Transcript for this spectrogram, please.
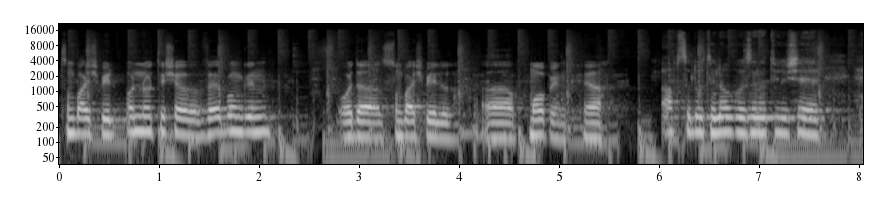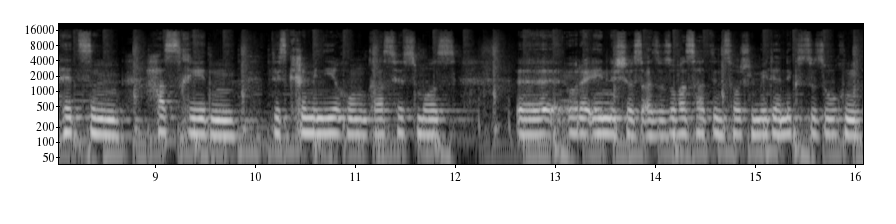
zum Beispiel unnötige Werbungen oder zum Beispiel äh, Mobbing, ja. Absolute No-Go sind natürlich äh, Hetzen, Hassreden, Diskriminierung, Rassismus äh, oder ähnliches. Also sowas hat in Social Media nichts zu suchen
